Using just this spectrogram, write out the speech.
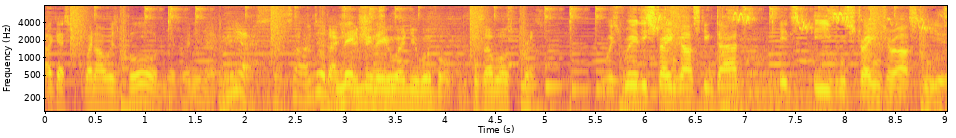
I guess when I was born was when you met me. Yes, that's- I did actually Literally- meet you when you were born because I was present. It was really strange asking Dad. It's even stranger asking you.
